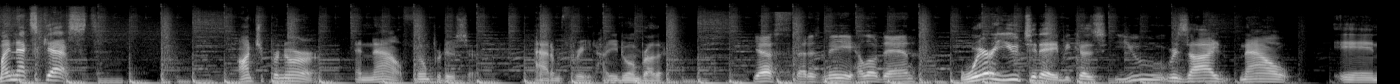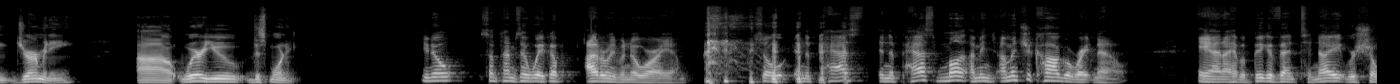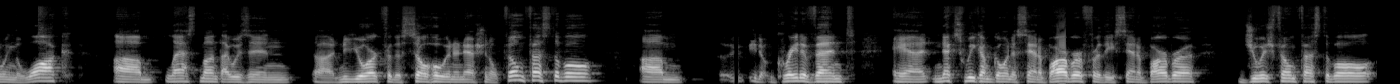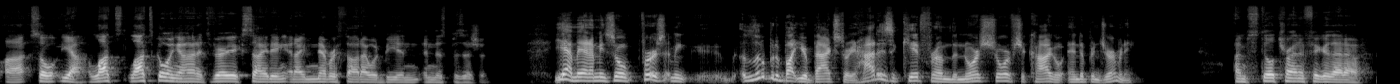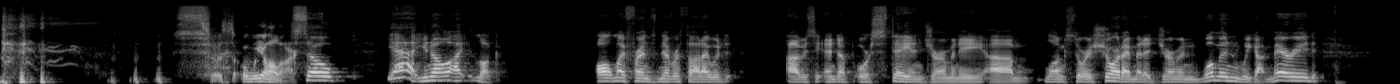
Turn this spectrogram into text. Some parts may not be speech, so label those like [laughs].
My next guest, entrepreneur and now film producer, Adam Fried. How you doing, brother? Yes, that is me. Hello, Dan. Where are you today? Because you reside now in Germany. Uh, where are you this morning? You know, sometimes I wake up, I don't even know where I am. [laughs] So in the past, in the past month, I mean, I'm in Chicago right now, and I have a big event tonight. We're showing the walk. Um, last month, I was in uh, New York for the Soho International Film Festival. Um, you know, great event. And next week, I'm going to Santa Barbara for the Santa Barbara Jewish Film Festival. Uh, so yeah, lots lots going on. It's very exciting, and I never thought I would be in in this position. Yeah, man. I mean, so first, I mean, a little bit about your backstory. How does a kid from the North Shore of Chicago end up in Germany? I'm still trying to figure that out. [laughs] so, so, we all are. So yeah, you know, I look. All my friends never thought I would obviously end up or stay in Germany. Um, long story short, I met a German woman. We got married,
